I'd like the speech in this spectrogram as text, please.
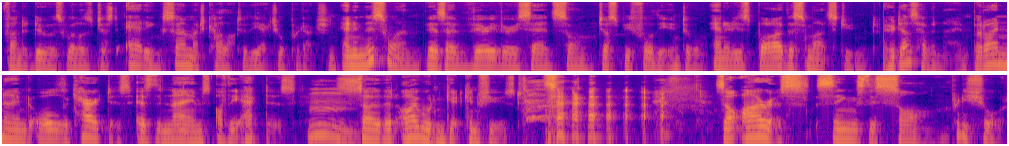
fun to do as well as just adding so much colour to the actual production. And in this one, there's a very, very sad song just before the interval. And it is by the smart student who does have a name, but I named all the characters as the names of the actors hmm. so that I wouldn't get confused. So Iris sings this song, pretty short,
